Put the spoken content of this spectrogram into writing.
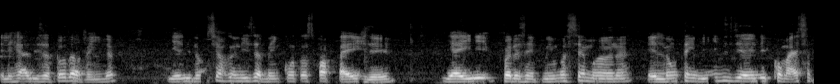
ele realiza toda a venda e ele não se organiza bem quanto aos papéis dele, e aí, por exemplo, em uma semana ele não tem leads e aí ele começa a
